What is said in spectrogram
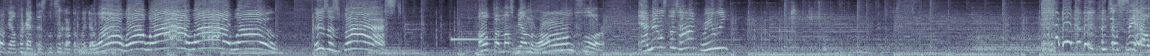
Okay, I'll forget this. Let's look out the window. Whoa, whoa, whoa, whoa, whoa! This is fast! Oh, I must be on the wrong floor. Am I on the top? Really? Just see how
